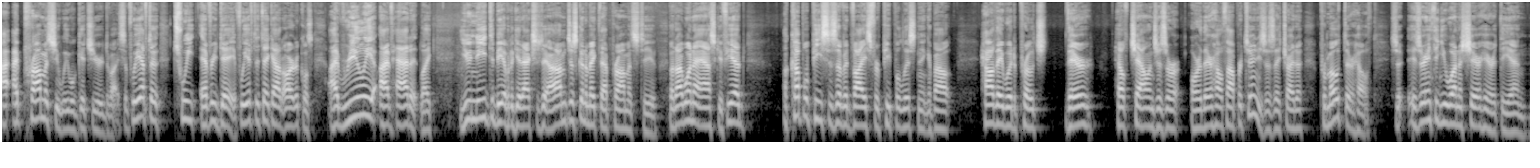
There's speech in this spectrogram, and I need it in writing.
I, I, promise you we will get you your device. If we have to tweet every day, if we have to take out articles, I really I've had it. Like you need to be able to get access to I'm just going to make that promise to you. But I want to ask you if you had a couple pieces of advice for people listening about how they would approach their health challenges or, or their health opportunities as they try to promote their health. Is there, is there anything you want to share here at the end?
